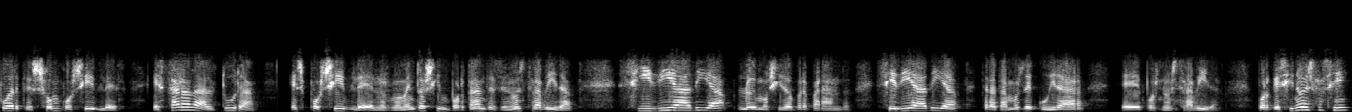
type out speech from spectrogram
fuertes son posibles, estar a la altura es posible en los momentos importantes de nuestra vida si día a día lo hemos ido preparando, si día a día tratamos de cuidar eh, pues nuestra vida. Porque si no es así,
